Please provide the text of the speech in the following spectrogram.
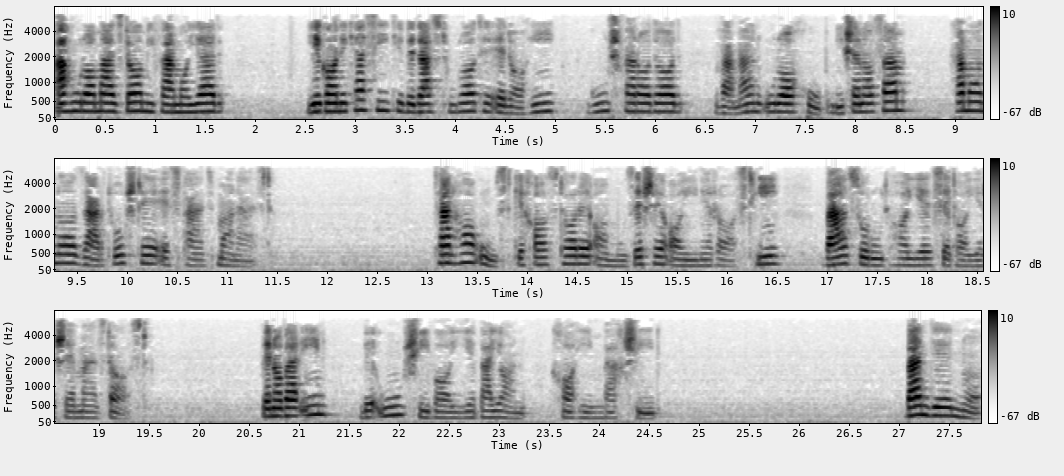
اهورامزدا میفرماید یگان کسی که به دستورات الهی گوش فراداد و من او را خوب می‌شناسم همانا زرتشت اسپندمان است تنها اوست که خواستار آموزش آین راستی و سرودهای ستایش مزداست. بنابراین به او شیوایی بیان خواهیم بخشید. بند نه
